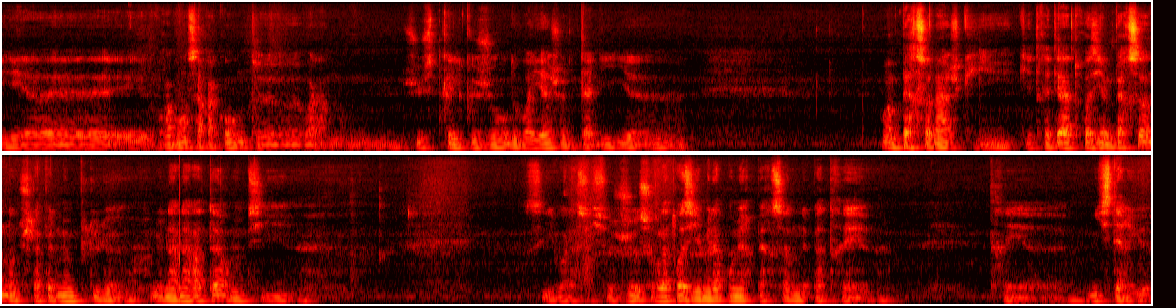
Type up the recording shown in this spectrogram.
et, euh, et vraiment, ça raconte voilà, juste quelques jours de voyage en Italie. un personnage qui, qui est traité à la troisième personne, donc je l'appelle même plus le, le narrateur, même si, si, voilà, ce jeu sur la troisième et la première personne n'est pas très, euh, très euh, mystérieux,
